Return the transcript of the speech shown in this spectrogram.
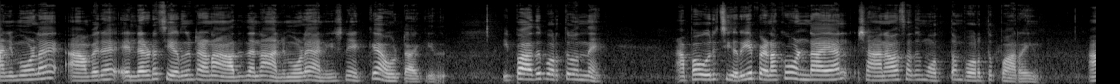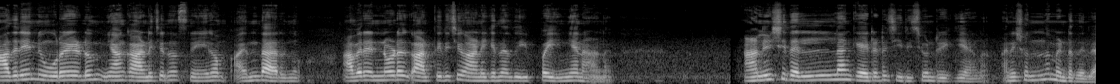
അനുമോളെ അവരെ എല്ലാവരും ചേർന്നിട്ടാണ് ആദ്യം തന്നെ അനുമോളെ അനീഷിനെയൊക്കെ ഔട്ടാക്കിയത്. ഇപ്പോൾ അത് പുറത്ത് വന്നേ. അപ്പോൾ ഒരു ചെറിയ പിണക്കം ഉണ്ടായാൽ ഷാനവാസ് അത് മൊത്തം പുറത്ത് പറയും. അതിനെ നൂറയോടും ഞാൻ കാണിച്ചിരുന്ന സ്നേഹം എന്തായിരുന്നു? അവരെന്നോട് തിരിച്ച് കാണിക്കുന്നത് ഇപ്പോൾ ഇങ്ങനാണ്. അനീഷ് ഇതെല്ലാം കേട്ടിട്ട് ചിരിച്ചുകൊണ്ടിരിക്കുകയാണ് അനീഷ് ഒന്നും മിണ്ടുന്നില്ല.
